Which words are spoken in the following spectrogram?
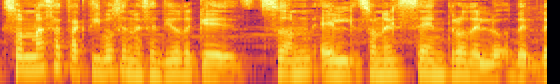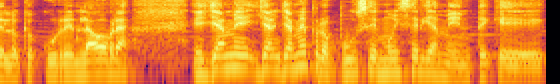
son más atractivos en el sentido de que son el son el centro de lo, de, de lo que ocurre en la obra. Eh, ya me ya, ya me propuse muy seriamente que,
